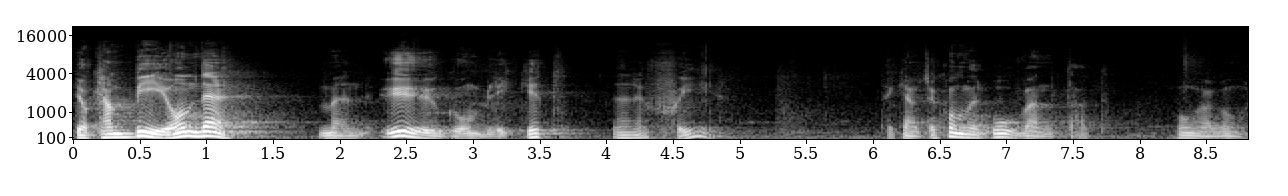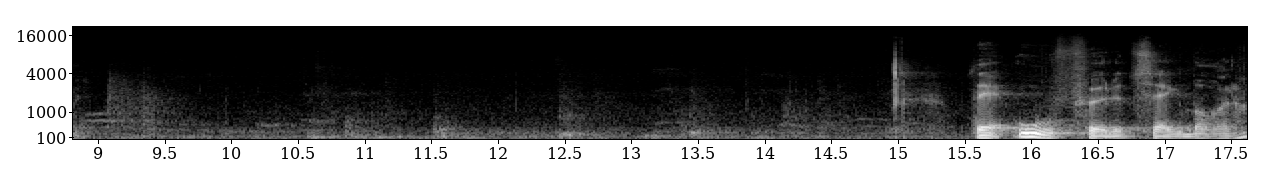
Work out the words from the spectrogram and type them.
Jag kan be om det, men ögonblicket när det sker, det kanske kommer oväntat många gånger. Det oförutsägbara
